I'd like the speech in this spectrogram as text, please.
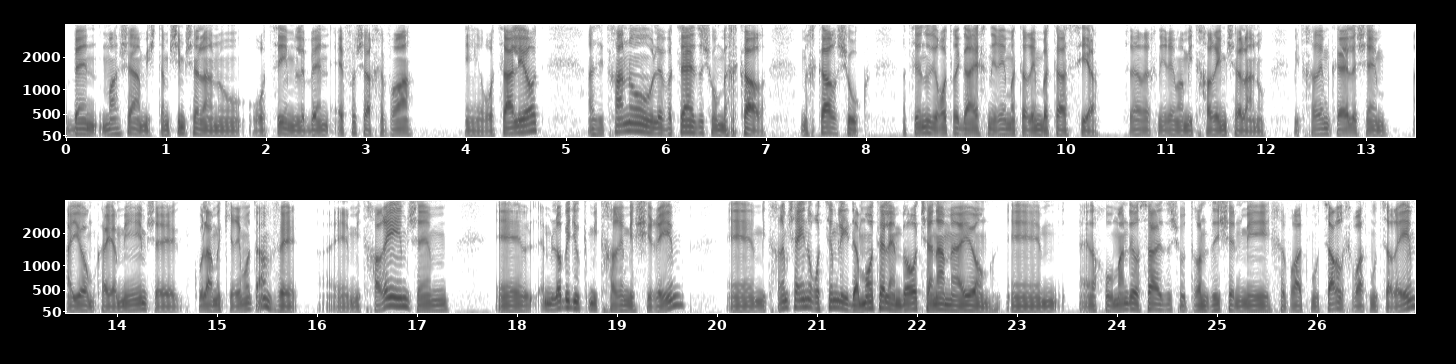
בין מה שהמשתמשים שלנו רוצים לבין איפה שהחברה אה, רוצה להיות, אז התחלנו לבצע איזשהו מחקר, מחקר שוק. רצינו לראות רגע איך נראים אתרים בתעשייה, בסדר? איך נראים המתחרים שלנו. מתחרים כאלה שהם היום קיימים, שכולם מכירים אותם, ומתחרים שהם אה, הם לא בדיוק מתחרים ישירים, אה, מתחרים שהיינו רוצים להידמות אליהם בעוד שנה מהיום. אנחנו, מאנדי עושה איזשהו transition מחברת מוצר לחברת מוצרים.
